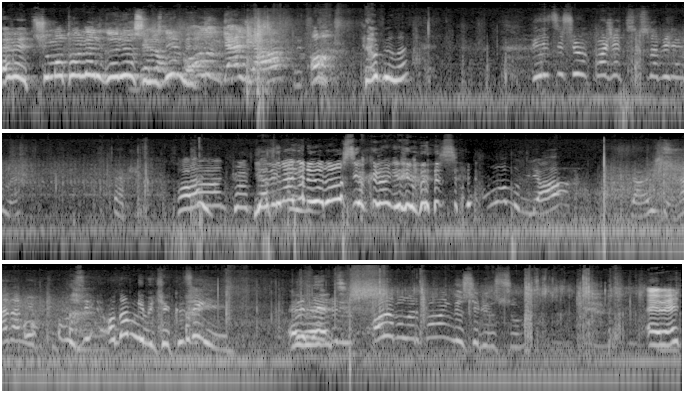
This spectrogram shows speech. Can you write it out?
evet şu motorları görüyorsunuz değil mi? Oğlum gel ya. Ah ne yapıyorlar? Birisi şu poşeti tutabilir mi? Hayır. Yakına giriyoruz. Yakına giriyoruz. Oğlum ya. Ya işte adam yapıyor. Adam gibi çek Hüseyin. evet. Arabaları falan gösteriyorsun. Evet.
